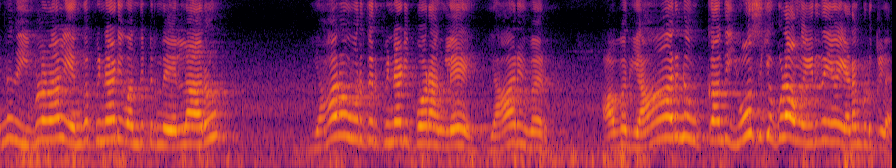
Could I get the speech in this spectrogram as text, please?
என்னது இவ்வளோ நாள் எங்கள் பின்னாடி வந்துட்டு இருந்த எல்லாரும்? யாரோ ஒருத்தர் பின்னாடி போகிறாங்களே யார் இவர்? அவர் யாருன்னு உட்காந்து யோசிக்க கூட அவங்க இருதயம் இடம் கொடுக்கல.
